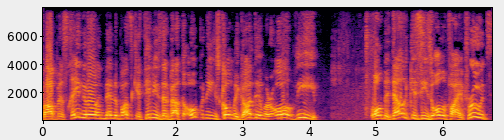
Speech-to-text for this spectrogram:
V'apes and then the pasuk continues that about the openings called megadim are all the all the delicacies, all the five fruits.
